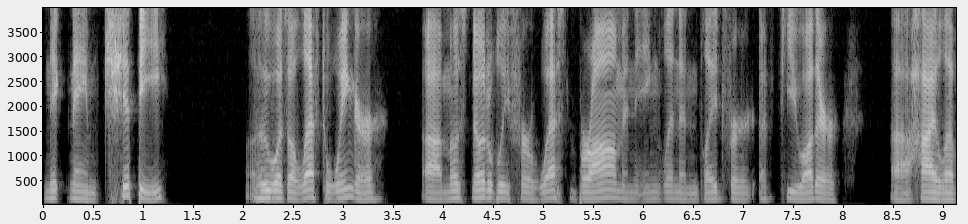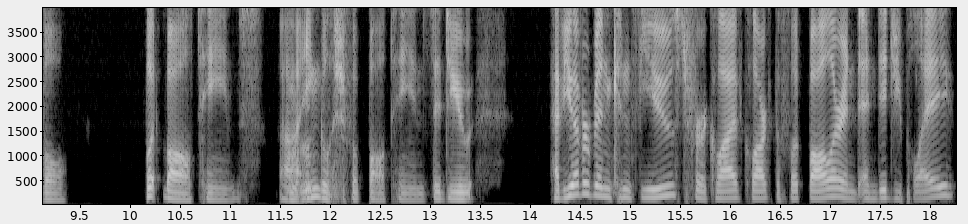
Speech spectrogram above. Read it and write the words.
nicknamed Chippy, who was a left winger uh, most notably for West Brom in England and played for a few other uh, high level football teams, uh, mm-hmm. English football teams. Did you have you ever been confused for Clive Clark, the footballer, and and did you play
